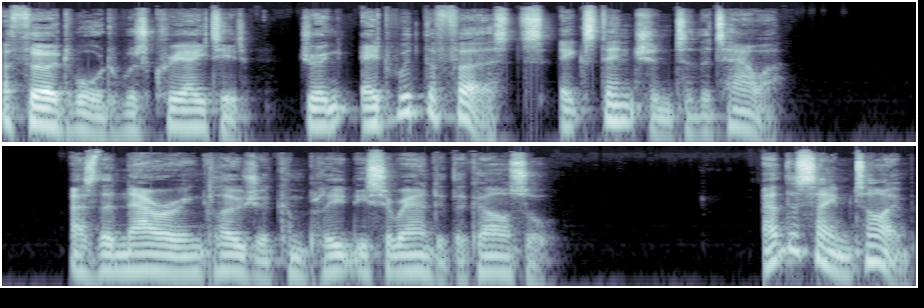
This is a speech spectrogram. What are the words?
A third ward was created during Edward I's extension to the tower, as the narrow enclosure completely surrounded the castle. At the same time,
